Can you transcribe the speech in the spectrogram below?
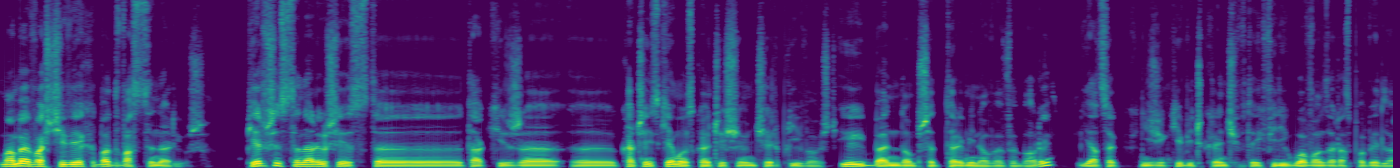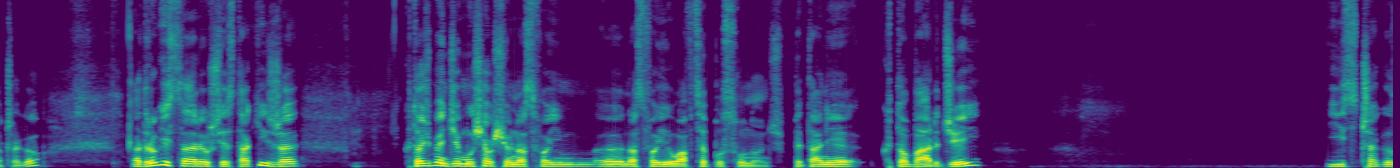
mamy właściwie chyba dwa scenariusze. Pierwszy scenariusz jest e, taki, że e, Kaczyńskiemu skończy się cierpliwość i będą przedterminowe wybory. Jacek Nizienkiewicz kręci w tej chwili głową, zaraz powie dlaczego. A drugi scenariusz jest taki, że ktoś będzie musiał się na, swoim, e, na swojej ławce posunąć. Pytanie, kto bardziej i z czego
